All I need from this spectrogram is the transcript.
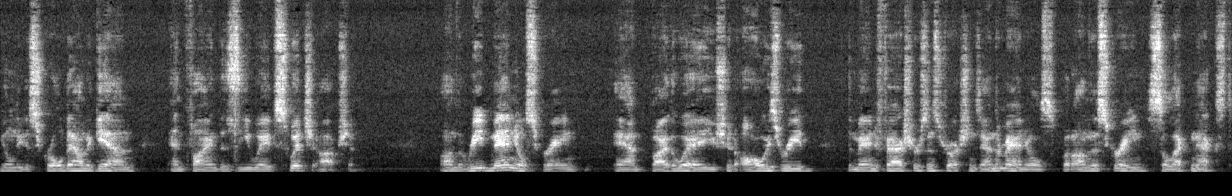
you'll need to scroll down again and find the Z-Wave switch option. On the read manual screen, and by the way, you should always read the manufacturer's instructions and their manuals, but on the screen, select next.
